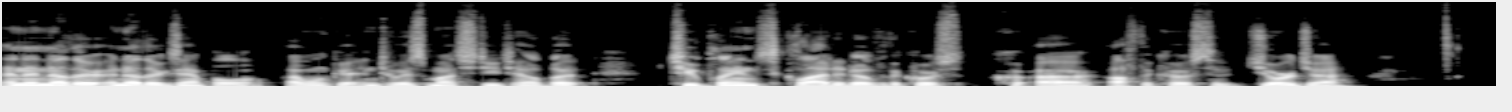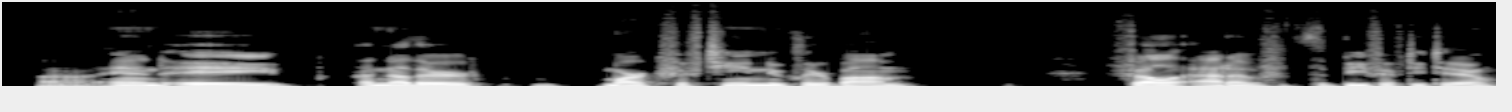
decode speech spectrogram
and another another example. I won't get into as much detail, but two planes collided over the course uh, off the coast of Georgia, uh, and a another Mark 15 nuclear bomb fell out of the B 52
